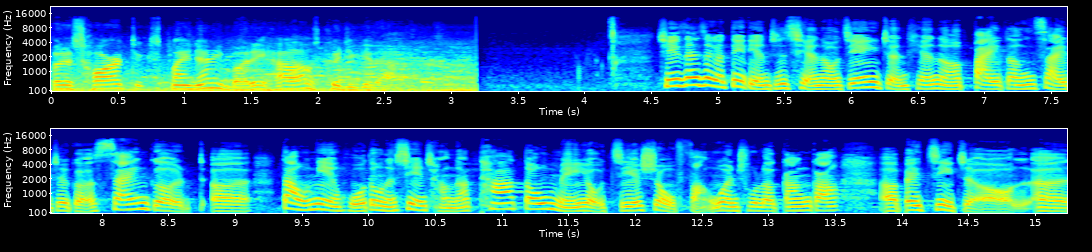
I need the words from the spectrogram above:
But it's hard to explain to anybody how else could you get out. 其实，在这个地点之前呢，今天一整天呢，拜登在这个三个呃悼念活动的现场呢，他都没有接受访问，除了刚刚呃被记者呃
